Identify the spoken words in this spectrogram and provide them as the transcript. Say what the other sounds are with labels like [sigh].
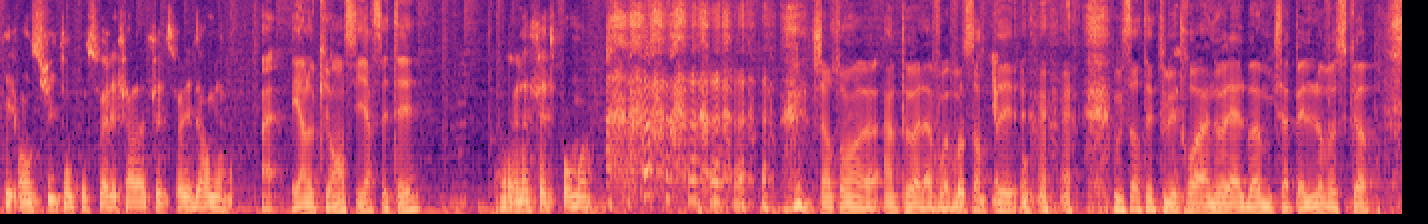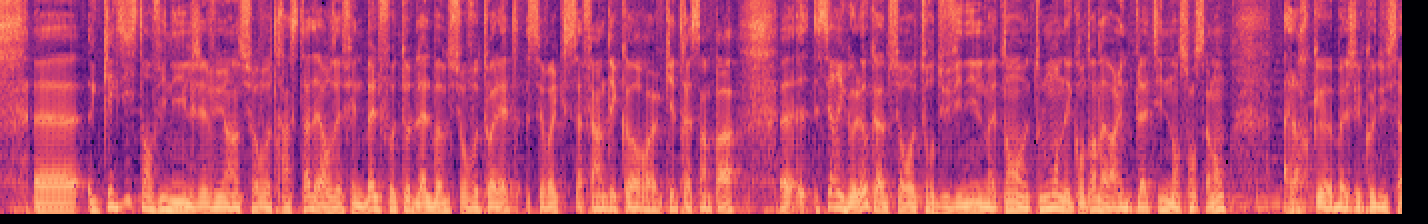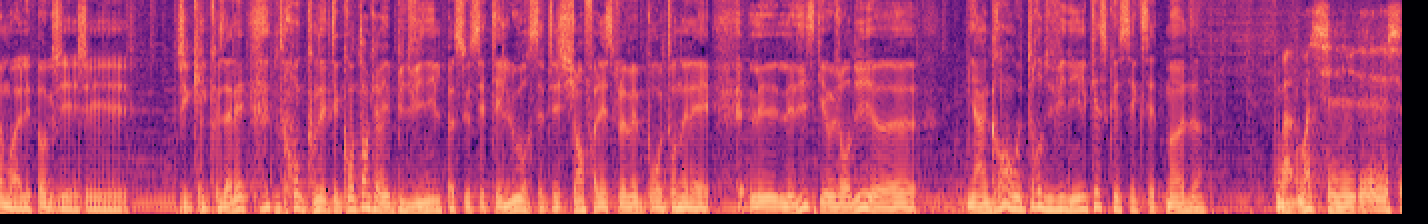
Et ensuite, on peut soit aller faire la fête, soit aller dormir. Ouais. Et en l'occurrence, hier, c'était? Euh, la fête pour moi. [laughs] J'entends euh, un peu à la voix. Vous sortez, [laughs] vous sortez tous les trois un nouvel album qui s'appelle Lovoscope, euh, qui existe en vinyle, j'ai vu hein, sur votre Insta. D'ailleurs, vous avez fait une belle photo de l'album sur vos toilettes. C'est vrai que ça fait un décor euh, qui est très sympa. Euh, c'est rigolo quand même ce retour du vinyle. Maintenant, tout le monde est content d'avoir une platine dans son salon, alors que bah, j'ai connu ça moi à l'époque. J'ai quelques années. Donc on était content qu'il n'y avait plus de vinyle parce que c'était lourd, c'était chiant, fallait se lever pour retourner les, les, les disques. Et aujourd'hui, euh, il y a un grand retour du vinyle. Qu'est-ce que c'est que cette mode? Bah, moi, si,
